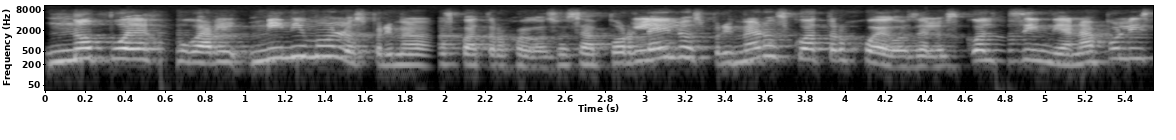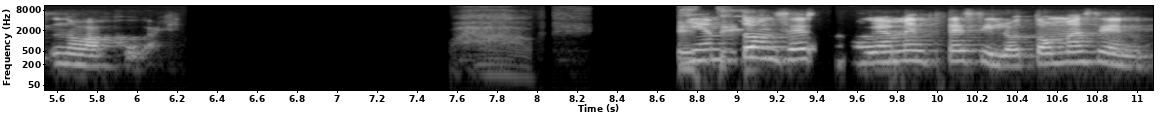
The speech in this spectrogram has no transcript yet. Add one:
no puede jugar mínimo los primeros cuatro juegos. O sea, por ley, los primeros cuatro juegos de los Colts de Indianapolis no va a jugar. Wow. Y Este, entonces, obviamente, si lo tomas en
